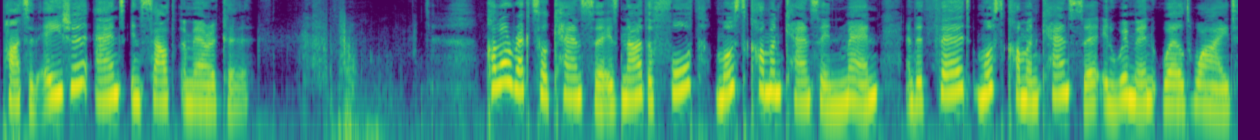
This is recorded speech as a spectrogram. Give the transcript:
parts of Asia, and in South America. Colorectal cancer is now the fourth most common cancer in men and the third most common cancer in women worldwide.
